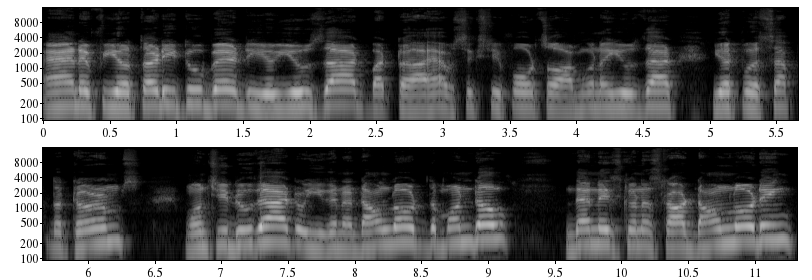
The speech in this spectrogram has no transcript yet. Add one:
And if you're 32 bit you use that but uh, i have 64 so i'm gonna use that. You have to accept the terms. Once you do that you're gonna download the bundle. Then it's gonna start downloading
